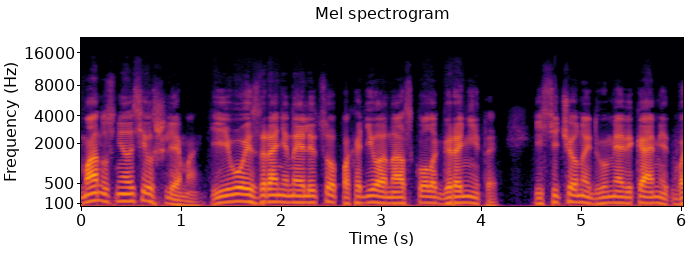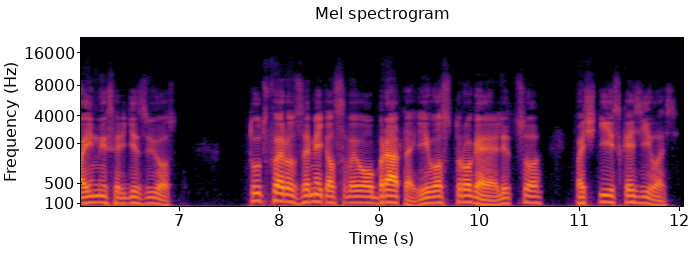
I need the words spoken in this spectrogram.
Манус не носил шлема, и его израненное лицо походило на осколок гранита, иссеченный двумя веками войны среди звезд. Тут Феррус заметил своего брата, и его строгое лицо почти исказилось,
